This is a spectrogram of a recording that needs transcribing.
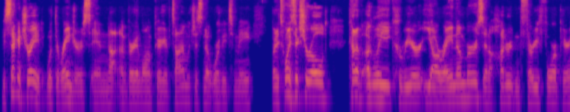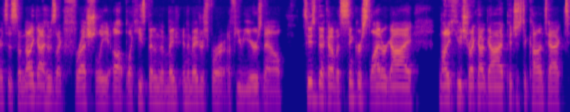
The second trade with the Rangers in not a very long period of time, which is noteworthy to me. But a 26 year old, kind of ugly career ERA numbers and 134 appearances. So not a guy who's like freshly up. Like he's been in the major, in the majors for a few years now. Seems to be like kind of a sinker slider guy, not a huge strikeout guy, pitches to contact,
